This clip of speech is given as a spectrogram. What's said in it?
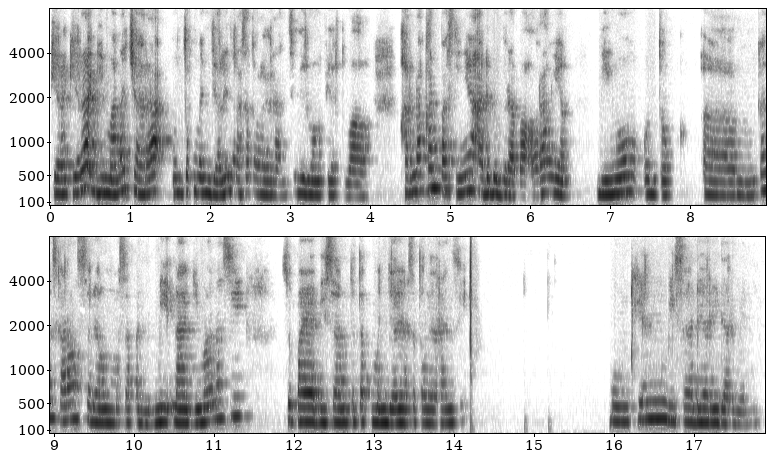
kira-kira gimana cara untuk menjalin rasa toleransi di ruang virtual? Karena kan pastinya ada beberapa orang yang bingung untuk um, kan sekarang sedang masa pandemi. Nah, gimana sih supaya bisa tetap menjalin rasa toleransi? Mungkin bisa dari Darwin.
